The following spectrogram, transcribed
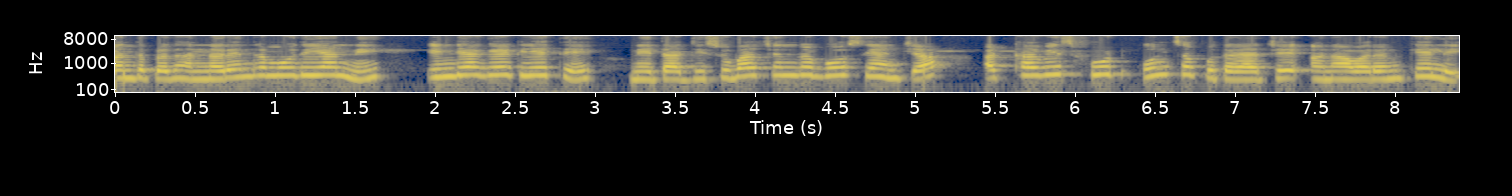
पंतप्रधान नरेंद्र मोदी यांनी इंडिया गेट येथे नेताजी सुभाषचंद्र बोस यांच्या अठ्ठावीस फूट उंच पुतळ्याचे अनावरण केले.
